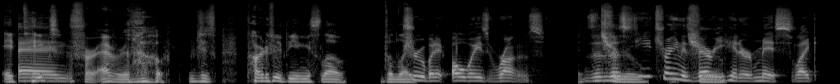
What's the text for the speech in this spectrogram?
It takes forever though, which is part of it being slow. But like, True, but it always runs. The, true, the C train is very hit or miss. Like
